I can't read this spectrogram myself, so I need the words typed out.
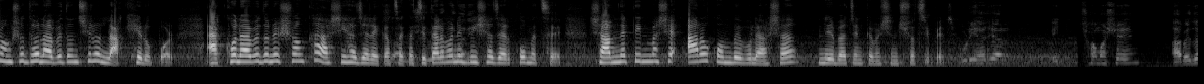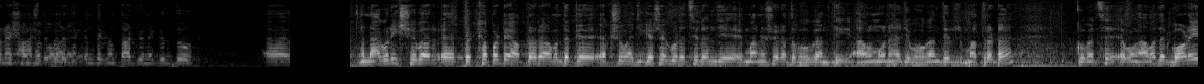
সংশোধন আবেদন ছিল লাখের উপর। এখন আবেদনের সংখ্যা আশি হাজারের কাছাকাছি তার মানে বিশ হাজার কমেছে। সামনের তিন মাসে আরও কমবে বলে আশা নির্বাচন কমিশন সচিবের। কুড়ি হাজার ছ মাসে আবেদনের সংখ্যা তার জন্য কিন্তু নাগরিক সেবার প্রেক্ষাপটে আপনারা আমাদেরকে একসময় জিজ্ঞাসা করেছিলেন যে মানুষের এত ভোগান্তি। আমার মনে হয় যে ভোগান্তির মাত্রাটা কমেছে এবং আমাদের গড়ে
